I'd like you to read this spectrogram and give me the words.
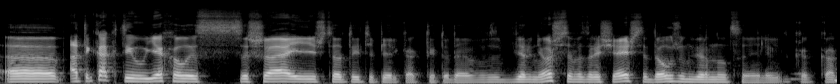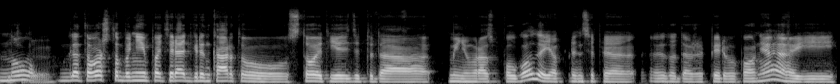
А а ты как, ты уехал из США, и что ты теперь, как ты туда вернешься, возвращаешься, должен вернуться, или как, как Ну, тебя? для того, чтобы не потерять грин-карту, стоит ездить туда минимум раз в полгода. Я, в принципе, это даже перевыполняю. И э,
